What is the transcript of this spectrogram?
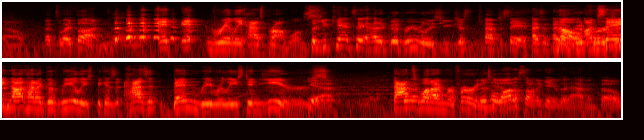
No. That's what I thought. It it really has problems. So you can't say it had a good re-release. You just have to say it hasn't had a good. no, I'm version. saying not had a good re-release because it hasn't been re-released in years. Yeah, That's But, uh, what I'm referring there's to. There's a lot of Sonic games that haven't though.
